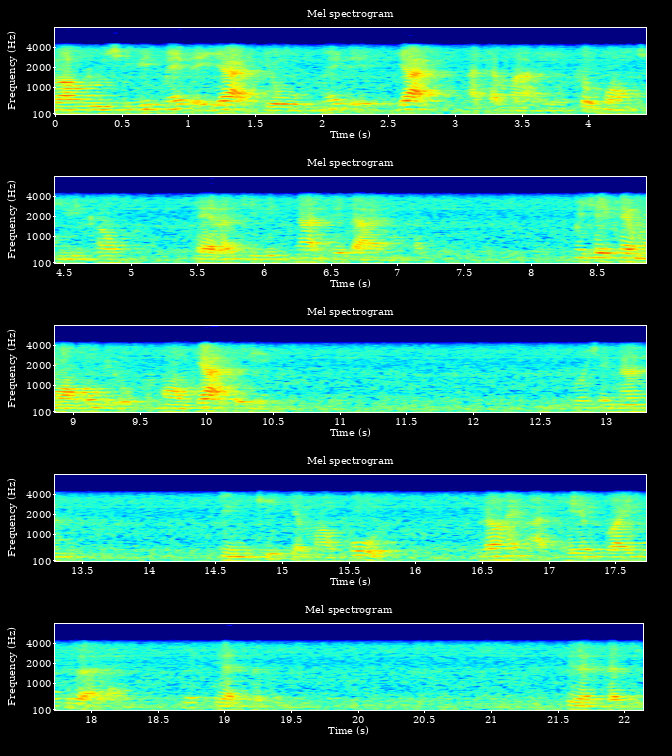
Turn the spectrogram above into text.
ลองดูชีวิตแม้แต่ญาติโยมแม้แต่ญาติอาตมาเองก็มองชีวิตเขา แต่ละชีวิตน่าเสียดายเหมือนกันไม่ใช่แค่มองวกอยู่มองญาติตัวเองเพราะฉะนั้น จึงคิดจะมาพูด แล้วให้อัดเทปไว้เพื่ออะไรเพื่อเตือนสติเตือนสติ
